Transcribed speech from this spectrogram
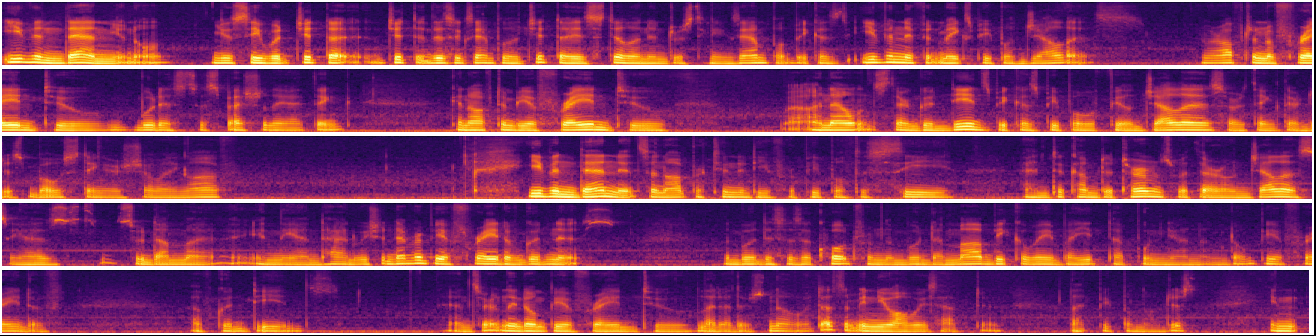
even then, you know, you see what citta, citta, this example of citta is still an interesting example because even if it makes people jealous, we're often afraid to, Buddhists especially, I think, can often be afraid to announce their good deeds because people feel jealous or think they're just boasting or showing off. Even then, it's an opportunity for people to see and to come to terms with their own jealousy, as Sudamma in the end had. We should never be afraid of goodness. The Buddha, this is a quote from the Buddha, Ma bhikkhave bhayita punyanang. Don't be afraid of, of good deeds. And certainly don't be afraid to let others know. It doesn't mean you always have to let people know. Just in,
